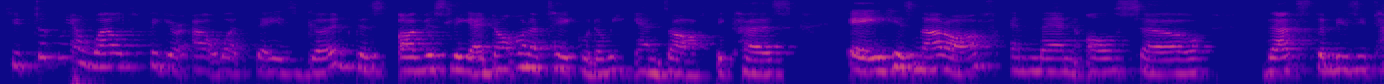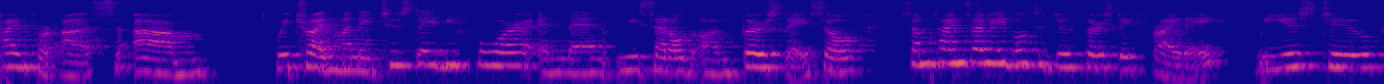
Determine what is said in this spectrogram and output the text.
So it took me a while to figure out what day is good because obviously I don't want to take the weekends off because a he's not off, and then also that's the busy time for us. Um, we tried Monday, Tuesday before, and then we settled on Thursday. So sometimes I'm able to do Thursday, Friday. We used to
